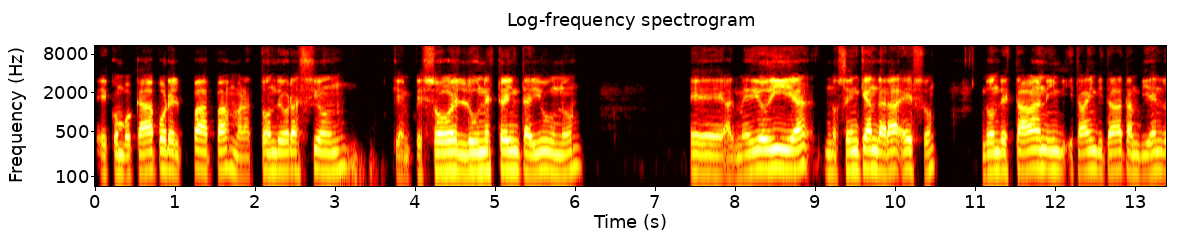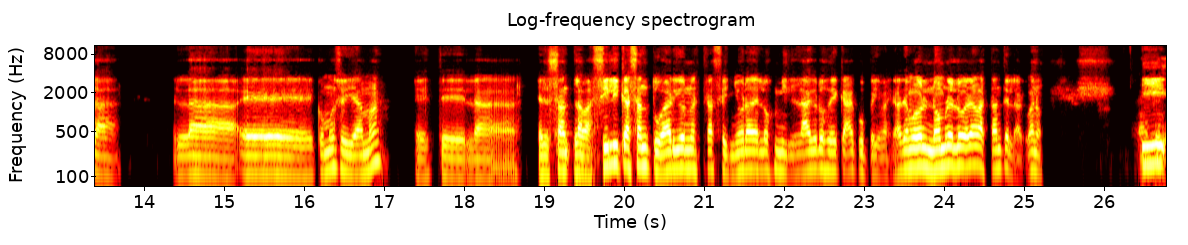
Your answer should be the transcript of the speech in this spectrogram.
eh, convocada por el Papa, maratón de oración, que empezó el lunes 31 eh, al mediodía, no sé en qué andará eso, donde estaban, estaba invitada también la, la, eh, ¿cómo se llama? Este, la, el la Basílica Santuario Nuestra Señora de los Milagros de Cacupe. Imagínate, el nombre lo era bastante largo. Bueno, y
